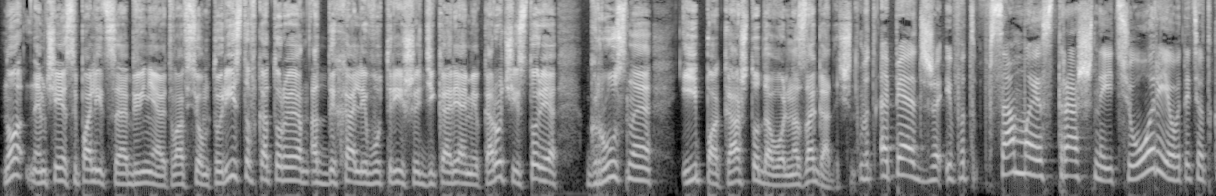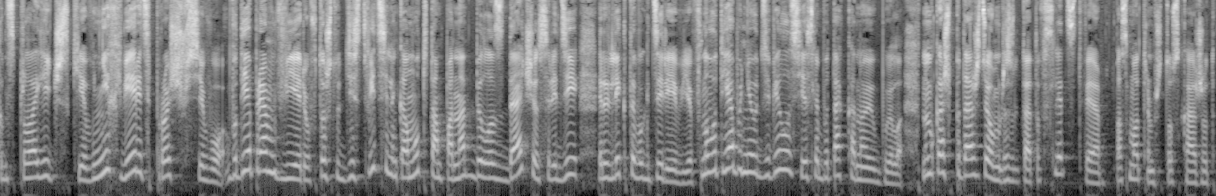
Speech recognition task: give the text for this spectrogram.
Но МЧС и полиция обвиняют во всем туристов, которые отдыхали в Утрише дикарями. Короче, история грустная и пока что довольно загадочная. Вот опять же, и вот в самые страшные теории, вот эти вот конспирологические, в них верить проще всего. Вот я прям верю в то, что действительно кому-то там понадобилась дача среди реликтовых деревьев. Ну вот я бы не удивилась, если бы так оно и было. Но мы, конечно, подождем результатов следствия, посмотрим, что скажут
